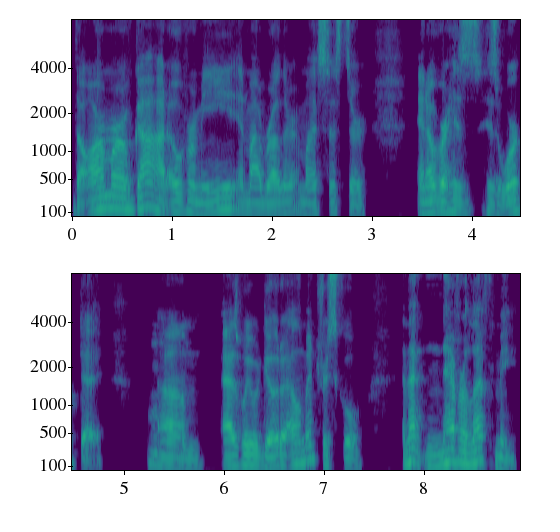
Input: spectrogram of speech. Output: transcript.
the armor of God over me and my brother and my sister, and over his his workday mm-hmm. um, as we would go to elementary school, and that never left me.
